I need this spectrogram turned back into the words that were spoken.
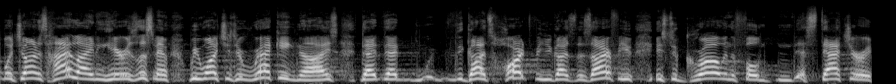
what John is highlighting here is listen, man, we want you to recognize that, that God's heart for you, God's desire for you, is to grow in the full stature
